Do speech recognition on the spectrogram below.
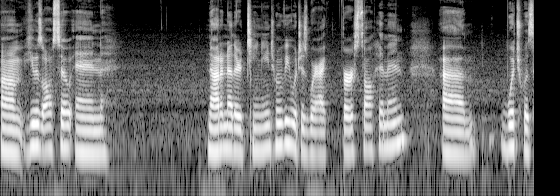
Um, he was also in not another teenage movie, which is where I first saw him in, um, which was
